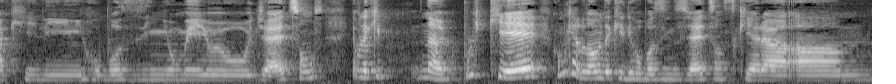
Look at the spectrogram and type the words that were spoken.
aquele robozinho meio Jetsons. Eu falei que. Não, por quê? Como que era o nome daquele robozinho dos Jetsons que era. Um,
